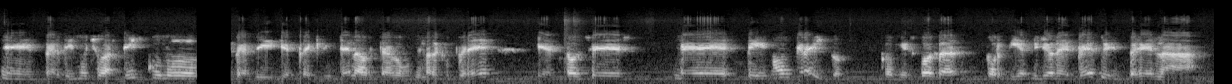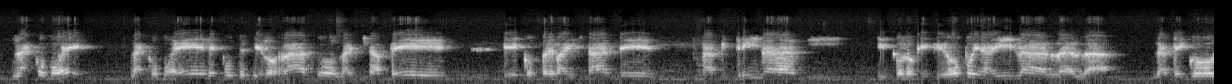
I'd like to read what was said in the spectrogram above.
eh, perdí muchos artículos, perdí que preclintela, ahorita lo, me recuperé, y entonces me pedí un crédito con mi esposa por 10 millones de pesos y entonces la, la acomodé, la acomodé, le puse cielo raso, la enchapé, eh, compré más instantes, unas vitrinas y, y con lo que quedó pues ahí la, la, la tengo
